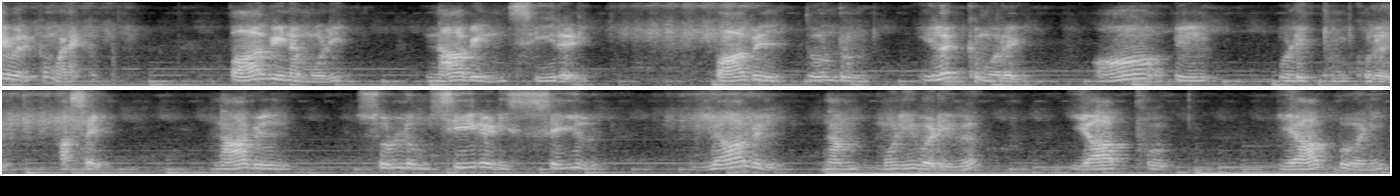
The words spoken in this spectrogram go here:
அனைவருக்கும் வணக்கம். பாவின மொழி நாவின் சீரடி. பாவில் தோன்றும் இலக்கு முறை ஆவில் ஒழிக்கும் குரல் அசை. நாவில் சொல்லும் சீரடி செய்யுள் யாவில் நம் மொழி வடிவ யாப்பு யாப்பு அணி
